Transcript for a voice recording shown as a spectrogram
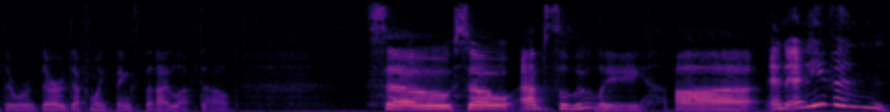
there were there are definitely things that I left out. So so absolutely, uh, and and even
